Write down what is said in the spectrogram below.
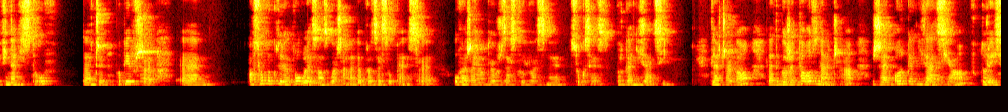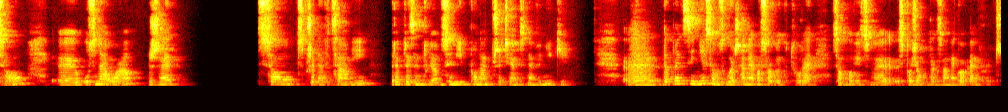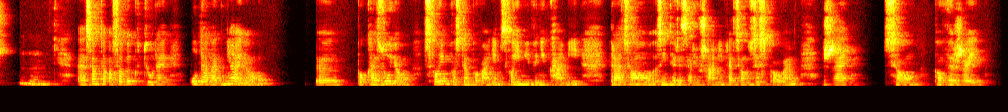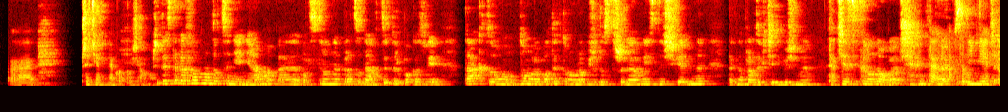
finalistów to znaczy, po pierwsze, osoby, które w ogóle są zgłaszane do procesu pensy, uważają to już za swój własny sukces w organizacji. Dlaczego? Dlatego, że to oznacza, że organizacja, w której są, e, uznała, że są sprzedawcami reprezentującymi ponadprzeciętne wyniki. E, do pensji nie są zgłaszane osoby, które są powiedzmy z poziomu tak zwanego average. Mhm. E, są to osoby, które udowadniają, e, pokazują swoim postępowaniem, swoimi wynikami, pracą z interesariuszami, pracą z zespołem, że są powyżej przeciętnego poziomu. Czyli to jest taka forma docenienia od strony pracodawcy, który pokazuje, tak, tą, tą robotę, którą robisz, dostrzegamy, jesteś świetny, tak naprawdę chcielibyśmy tak. Cię sklonować. Tak, tak? absolutnie. I mieć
